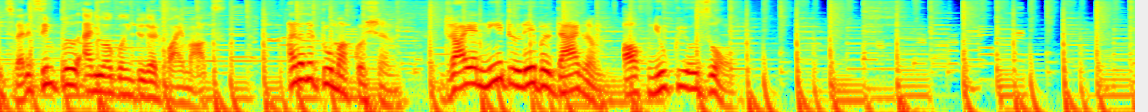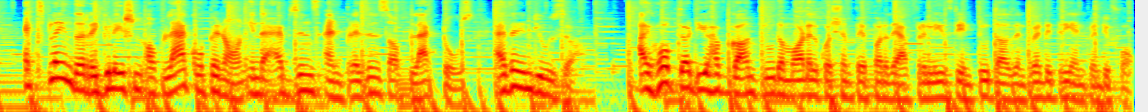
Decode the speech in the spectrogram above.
It's very simple and you are going to get 5 marks. Another 2 mark question. Draw a neat label diagram of nucleosome. Explain the regulation of lac-operon in the absence and presence of lactose as an inducer. I hope that you have gone through the model question paper they have released in 2023 and 24.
